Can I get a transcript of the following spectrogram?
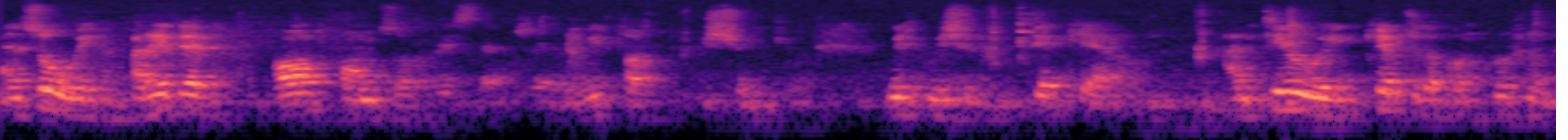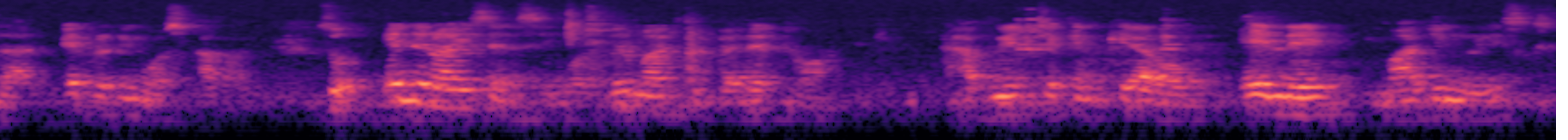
And so we have paraded all forms of risk that we thought we should, we, we should take care of until we came to the conclusion that everything was covered. So any licensing was very much dependent on have we taken care of any emerging risks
